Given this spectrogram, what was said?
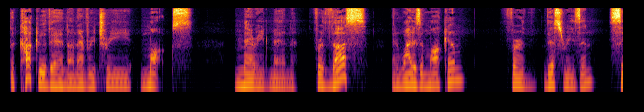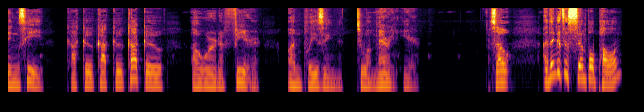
The cuckoo then on every tree mocks married men. For thus, and why does it mock him? For this reason, sings he, cuckoo, cuckoo, cuckoo, a word of fear, unpleasing to a married ear. So I think it's a simple poem,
